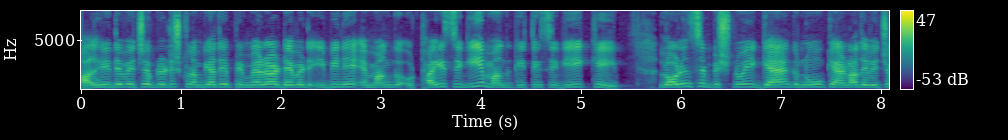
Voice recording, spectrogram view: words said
ਹਾਲ ਹੀ ਦੇ ਵਿੱਚ ਬ੍ਰਿਟਿਸ਼ ਕੋਲੰਬੀਆ ਦੇ ਪ੍ਰੀਮੀਅਰ ਡੇਵਿਡ ਈਬੀ ਨੇ ਇਹ ਮੰਗ ਉਠਾਈ ਸੀਗੀ। ਮੰਗ ਕੀਤੀ ਸੀਗੀ ਕਿ ਲਾਰੈਂਸ ਬਿਸ਼ਨੋਈ ਗੈਂਗ ਨੂੰ ਕੈਨੇਡਾ ਦੇ ਵਿੱਚ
